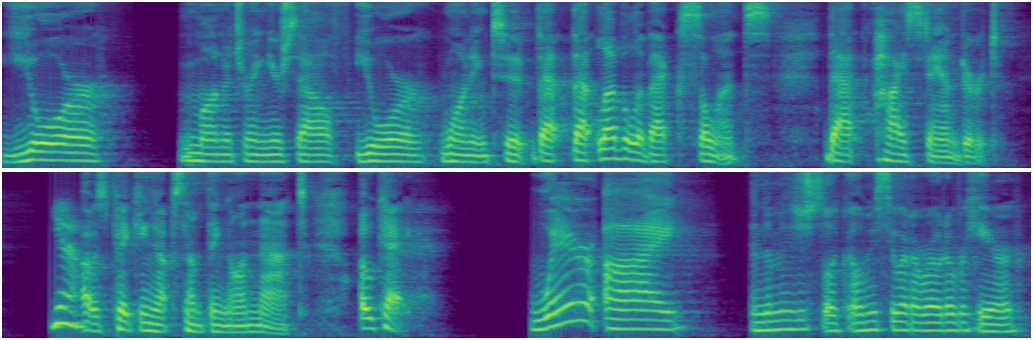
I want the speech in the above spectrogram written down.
You're monitoring yourself. You're wanting to, that, that level of excellence, that high standard. Yeah. I was picking up something on that. Okay. Where I, and let me just look, let me see what I wrote over here.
